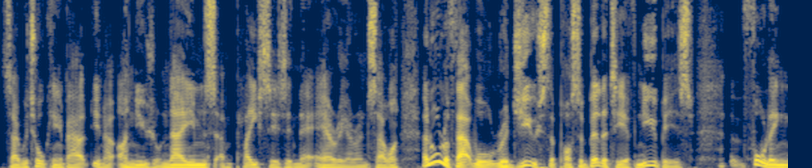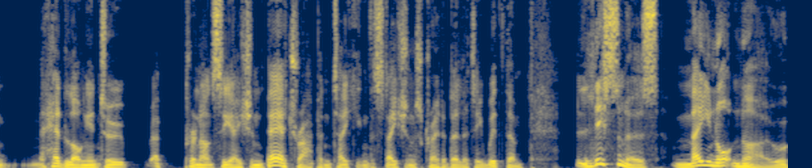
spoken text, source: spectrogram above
So we're talking about, you know, unusual names and places in their area and so on. And all of that will reduce the possibility of newbies falling headlong into a pronunciation bear trap and taking the station's credibility with them. Listeners may not know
